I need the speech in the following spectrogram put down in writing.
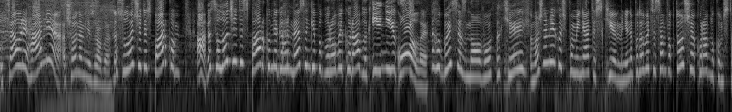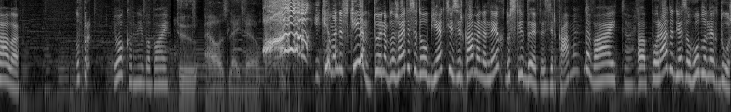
оце орігамі? А що вона мені зробить? Насолоджуйтесь парком. А, насолоджуйтесь парком, як гарнесенький паперовий кораблик. І ніколи! Не губися знову. Окей. А можна мені якось поміняти скін? Мені не подобається сам факт того, що я корабликом стала. Ну, впр... Йокарний бабай. Two hours later. Який в мене скін? То й наближайтеся до об'єктів зірками на них дослідити. Зірками? Давайте. Е, поради для загублених душ.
